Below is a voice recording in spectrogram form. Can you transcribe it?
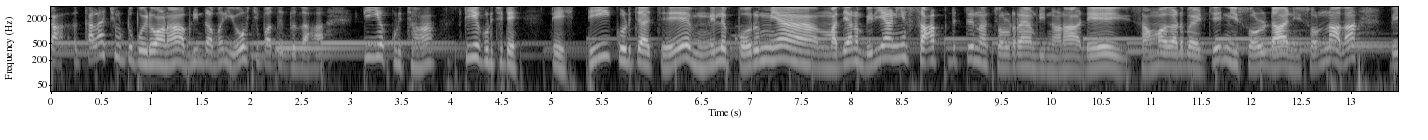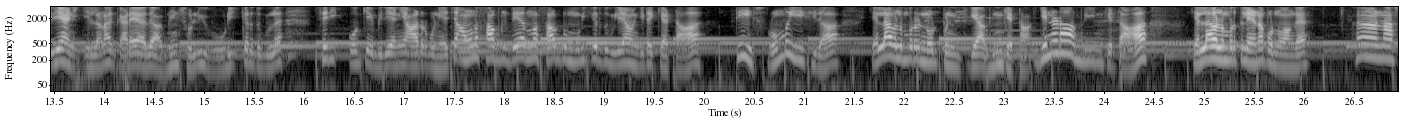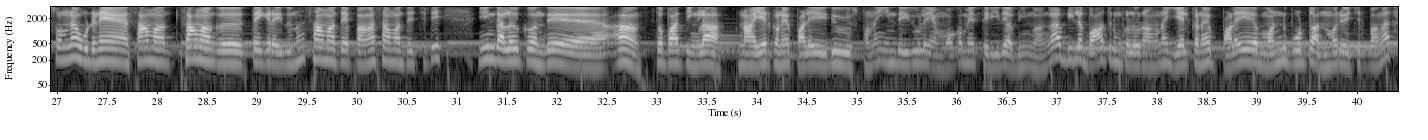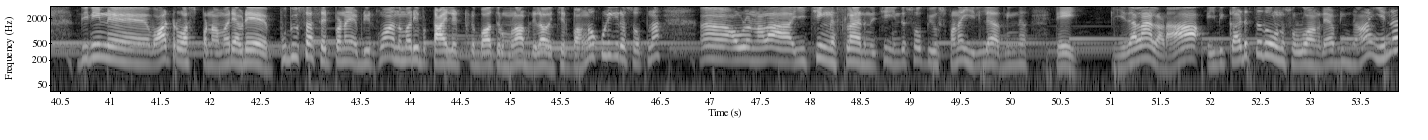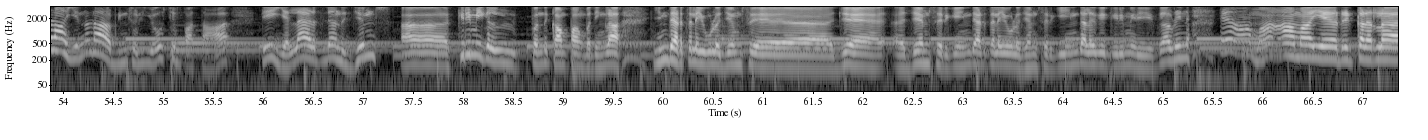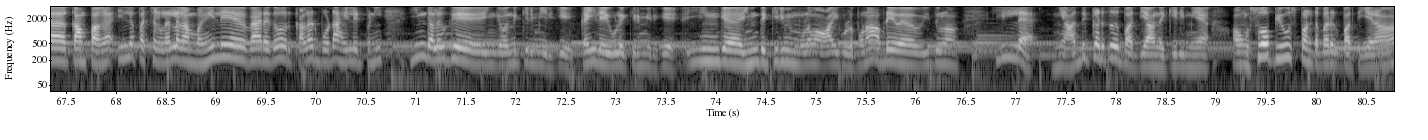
க கலாச்சி விட்டு போயிடுவானா அப்படின்ற மாதிரி யோசிச்சு பார்த்துட்டு இருந்தா டீயை குடித்தான் டீயை குடிச்சிட்டு டேய் டீ குடிச்சாச்சு. இல்லை பொறுமையாக மத்தியானம் பிரியாணியும் சாப்பிட்டுட்டு நான் சொல்கிறேன் அப்படின்னானா டேய் செம்ம கடுப்பாயிடுச்சு. நீ சொல்டா. நீ சொன்னாதான் பிரியாணி. இல்லைனா கிடையாது அப்படின்னு சொல்லி முடிக்கிறதுக்குள்ளே சரி ஓகே பிரியாணி ஆர்டர் பண்ணியாச்சு. அவனை சாப்பிட்டுட்டே இருந்தால் சாப்பிட்டு முடிக்கிறதுக்குள்ளேயே அவன்கிட்ட கேட்டா டேய் ரொம்ப ஈஸிடா எல்லா விளம்பரம் நோட் பண்ணிருக்கியா அப்படின்னு கேட்டான். என்னடா? அப்படின்னு கேட்டால் எல்லா விளம்பரத்துலையும் என்ன பண்ணுவாங்க? நான் சொன்னேன் உடனே சாமா சாமாக்கு தேய்க்கிற இதுன்னா சாமா தேய்ப்பாங்க. சாமான் தேய்ச்சிட்டு இந்த அளவுக்கு வந்து ஆ இப்போ பார்த்தீங்களா நான் ஏற்கனவே பழைய இது யூஸ் பண்ணேன். இந்த இதுவில் என் முகமே தெரியுது அப்படின்வாங்க அப்படி இல்லை பாத்ரூம் கழுவுறாங்கன்னா ஏற்கனவே பழைய மண் போட்டு அந்த மாதிரி வச்சுருப்பாங்க. திடீர்னு வாட்டர் வாஷ் பண்ண மாதிரி அப்படியே புதுசாக செட் பண்ணால் எப்படி இருக்கும் அந்த மாதிரி இப்போ டாய்லெட் பாத்ரூம்லாம் அப்படிலாம் வச்சுருப்பாங்க. குளிக்கிற சோப்புனா அவ்வளோ நல்லா இச்சிங்னஸ்லாம் இருந்துச்சு. இந்த சோப் யூஸ் பண்ணால் இல்லை அப்படின்னு டேய் இதெல்லாம் இல்லைடா இதுக்கு அடுத்தது ஒன்று சொல்லுவாங்களே அப்படின்னா என்னடா என்னடா அப்படின்னு சொல்லி யோசிச்சு பார்த்தா டே எல்லா இடத்துலையும் அந்த ஜெம்ஸ் கிருமிகள் வந்து காமிப்பாங்க பார்த்தீங்களா இந்த இடத்துல இவ்வளோ ஜெம்ஸ் ஜெம்ஸ் இருக்குது இந்த இடத்துல இவ்வளோ ஜெம்ஸ் இருக்குது இந்த அளவுக்கு கிருமி இருக்குது அப்படின்னு ஏ ஆமாம் ஆமாம் ரெட் கலரில் காமிப்பாங்க இல்லை பச்சை கலரில் காமிப்பாங்க இல்லை வேறு ஏதோ ஒரு கலர் போட்டு ஹைலைட் பண்ணி இந்த அளவுக்கு இங்கே வந்து கிருமி இருக்குது கையில் இவ்வளோ கிருமி இருக்குது இங்கே இந்த கிருமி மூலமாக வாய்க்குள்ளே போனால் அப்படியே இதெல்லாம் இல்லை நீ அதுக்கு அடுத்தது பார்த்தியா அந்த கிருமியை? அவங்க சோப் யூஸ் பண்ணிட்ட பிறகு பார்த்தீங்கன்னா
